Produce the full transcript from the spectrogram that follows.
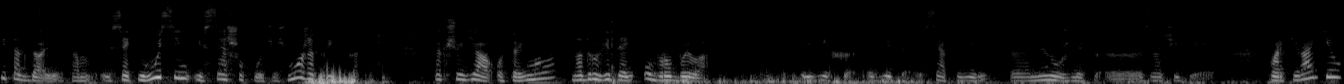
І так далі. Там всякі гусінь і все, що хочеш, може приїхати. Так що я отримала, на другий день обробила їх від всякої е, ненужних е, значить, квартирантів.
